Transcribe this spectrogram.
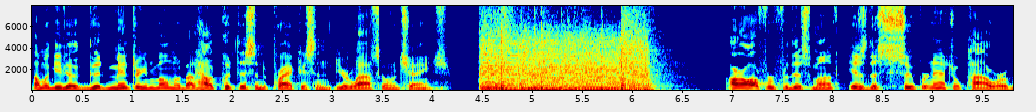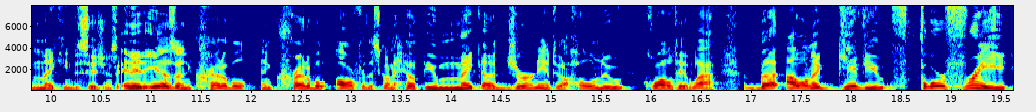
I'm going to give you a good mentoring moment about how to put this into practice and your life's going to change. Our offer for this month is the supernatural power of making decisions. And it is an incredible, incredible offer that's going to help you make a journey into a whole new quality of life. But I want to give you for free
